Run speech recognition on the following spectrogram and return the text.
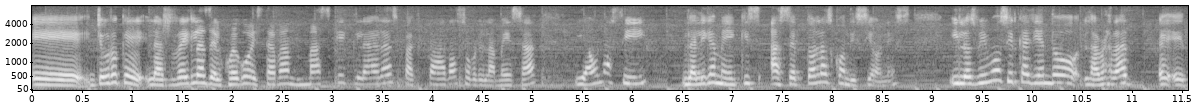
eh, yo creo que las reglas del juego estaban más que claras, pactadas sobre la mesa y aún así la Liga MX aceptó las condiciones y los vimos ir cayendo, la verdad, eh,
